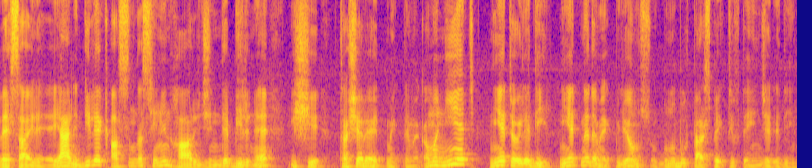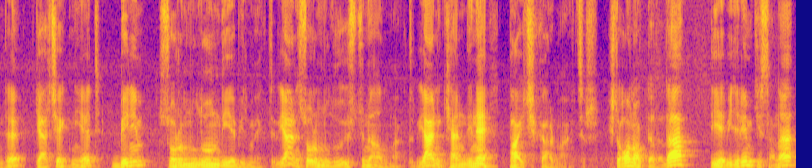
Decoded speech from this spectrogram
vesaireye. Yani dilek aslında senin haricinde birine işi taşere etmek demek. Ama niyet, niyet öyle değil. Niyet ne demek biliyor musun? Bunu bu perspektifte incelediğinde gerçek niyet benim sorumluluğum diyebilmektir. Yani sorumluluğu üstüne almaktır. Yani kendine pay çıkarmaktır. İşte o noktada da diyebilirim ki sana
